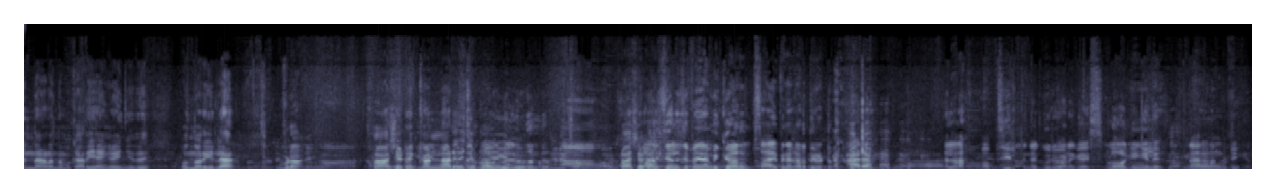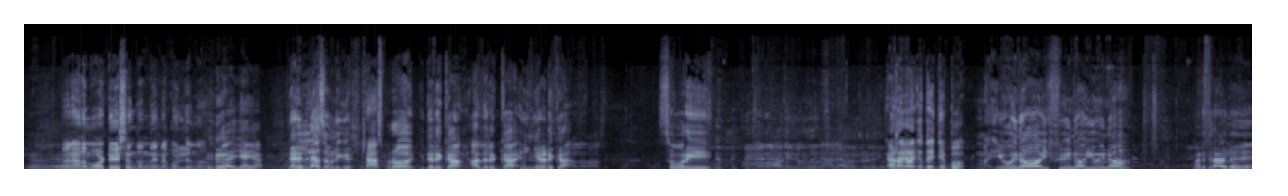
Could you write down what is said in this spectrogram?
എന്നാണ് നമുക്ക് അറിയാൻ കഴിഞ്ഞത്. ഒന്നും അറിയില്ല. ഇവിടെ ഫ്ലാഷേട്ടൻ കണ്ണാടി വെച്ച് ബ്ലോഗ് ചെയ്യുന്നു. ഞാൻ മിക്കവാറും സാഹിബിനെ കടത്തി കിട്ടും അല്ല പബ്ജി എന്റെ ഗുരുവാണ് ഗൈസ് ബ്ലോഗിങ്ങിൽ നാരായണൻകുട്ടി. അവനാണ് മോട്ടിവേഷൻ തന്നെ എന്നെ കൊല്ലുന്നത്. ഞാൻ എല്ലാ ദിവസം വിളിക്കും. ഷാസ് ബ്രോ ഇതെടുക്ക അതെടുക്ക ഇങ്ങനെ എടുക്ക സോറി എടാ കിടക്ക് തെറ്റിപ്പോ. You know if you know you know മനസ്സിലാവില്ലേ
